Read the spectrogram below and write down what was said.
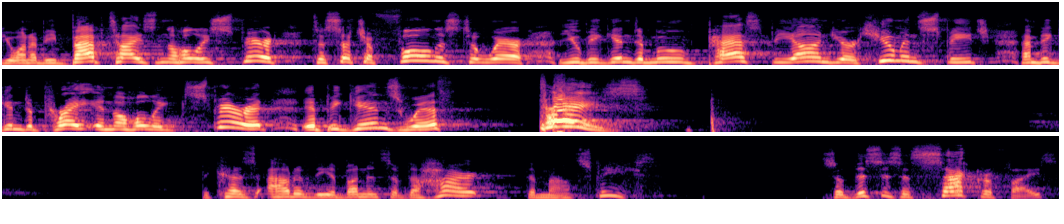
you want to be baptized in the Holy Spirit to such a fullness to where you begin to move past beyond your human speech and begin to pray in the Holy Spirit, it begins with praise. Because out of the abundance of the heart, the mouth speaks. So, this is a sacrifice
